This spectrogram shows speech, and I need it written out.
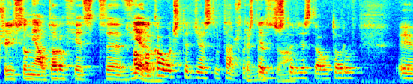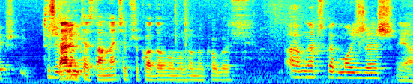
Czyli w sumie autorów jest e, O, wielu. około 40, tak, 40, 40, 40, 40 autorów, y, W Starym byli, Testamencie przykładowo możemy kogoś. a na przykład Mojżesz, Ja.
